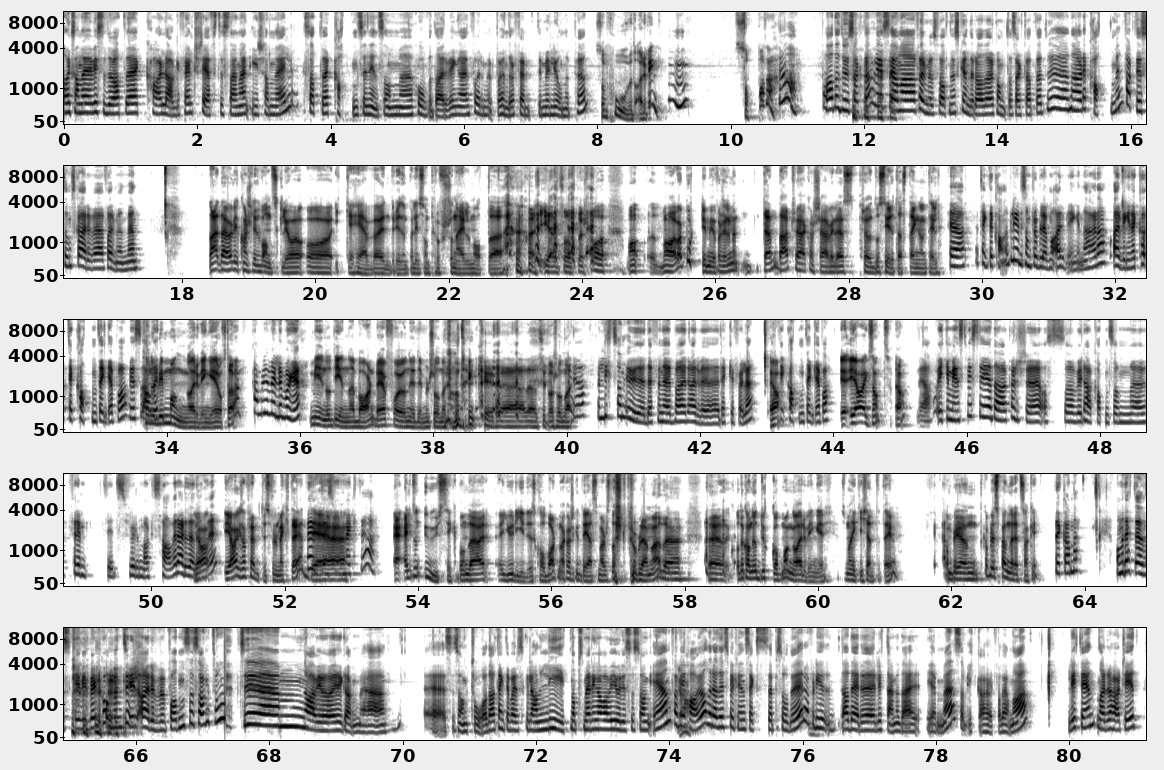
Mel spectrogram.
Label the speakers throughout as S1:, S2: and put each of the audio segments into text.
S1: Alexander, visste du at Carl Karl Lagerfeldt, sjefsdesigneren i Chanel, satte katten sin inn som eh, hovedarving av en formue på 150 millioner pund?
S2: Som hovedarving? Såpass, ja.
S1: Ja, Hva hadde du sagt da, hvis en av formuesforvaltningens kunder hadde kommet og sagt at du, nå er det katten min faktisk som skal arve formuen min?
S2: Nei, Det er jo litt, kanskje litt vanskelig å, å ikke heve øyenbrynene på litt sånn profesjonell måte. i et sånt spørsmål. Man, man har jo vært borti mye forskjellig, men den der tror jeg kanskje jeg ville prøvd å syreteste en gang til.
S1: Ja, jeg tenkte Det kan jo bli litt sånn problem med arvingene her. da. Arvingene til katten tenker jeg på. Hvis
S2: Kan
S1: alle,
S2: det bli mange arvinger ofte?
S1: kan bli veldig mange.
S2: Mine og dine barn det får jo nye dimensjoner når man tenker eh, den situasjonen her.
S1: Ja, Litt sånn udefinerbar arverekkefølge.
S2: Ja.
S1: Til katten tenker jeg på.
S2: Ja, ikke sant? Ja.
S1: Ja, og ikke minst hvis de da kanskje også vil ha katten som eh, fremtidsfullmaktshaver. Er det det det
S2: Ja,
S1: heter?
S2: ja ikke sant? Fremtidsfullmektig.
S1: Fremtidsfullmektig, ja.
S2: jeg er litt sånn usikker på om det er juridisk holdbart, men det er kanskje ikke det som er det største problemet. Det, det, og det kan jo dukke opp mange arvinger som man ikke kjente til. Det kan bli, en, det kan bli spennende rettssaker.
S1: Det kan det. Og med dette ønsker vi velkommen til Arvepodden sesong to. Du, eh, nå er vi jo i gang med sesong to, og da tenkte jeg bare skulle ha en liten oppsummering av hva vi gjorde i sesong én. For vi har jo allerede spilt inn seks episoder, og for de av dere lytterne der hjemme som ikke har hørt på det ennå, lytt inn når dere har tid.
